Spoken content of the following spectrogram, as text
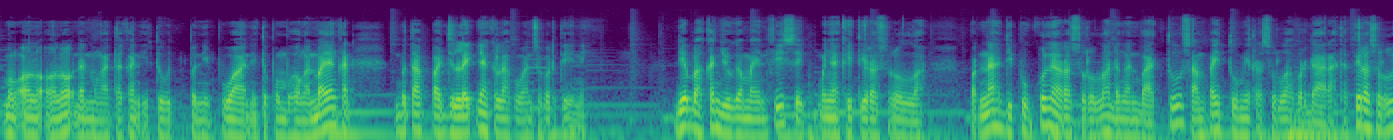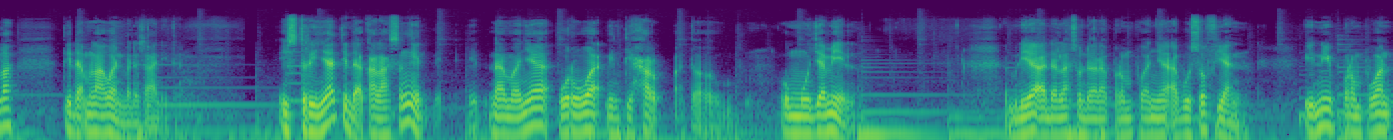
mengolok-olok dan mengatakan itu penipuan, itu pembohongan. Bayangkan betapa jeleknya kelakuan seperti ini. Dia bahkan juga main fisik menyakiti Rasulullah. Pernah dipukulnya Rasulullah dengan batu sampai tumit Rasulullah berdarah, tapi Rasulullah tidak melawan pada saat itu. Istrinya tidak kalah sengit, namanya Urwa binti Harb atau Ummu Jamil. Dia adalah saudara perempuannya Abu Sufyan ini perempuan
